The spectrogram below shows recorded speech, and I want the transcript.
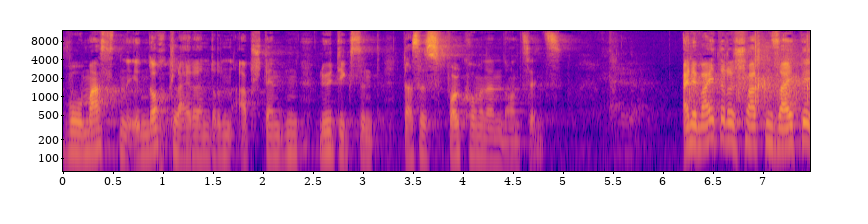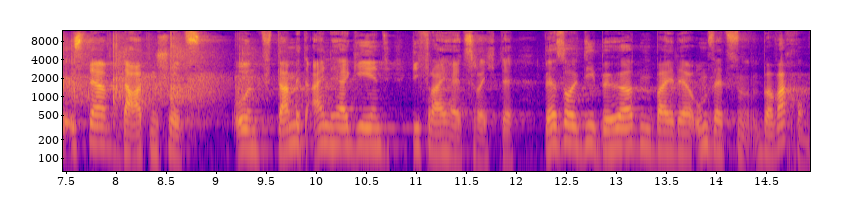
wo Masten in noch kleineren Abständen nötig sind. Das ist vollkommener Nonsens. Eine weitere Schattenseite ist der Datenschutz und damit einhergehend die Freiheitsrechte. Wer soll die Behörden bei der Umsetzung überwachen?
